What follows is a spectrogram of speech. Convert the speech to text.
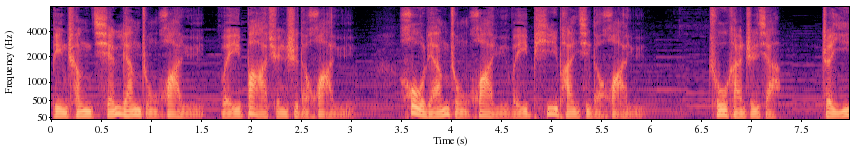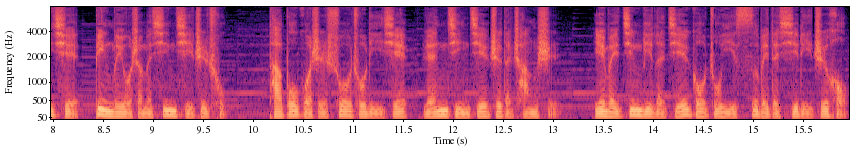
并称前两种话语为霸权式的话语，后两种话语为批判性的话语。初看之下。这一切并没有什么新奇之处，他不过是说出了一些人尽皆知的常识。因为经历了结构主义思维的洗礼之后，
